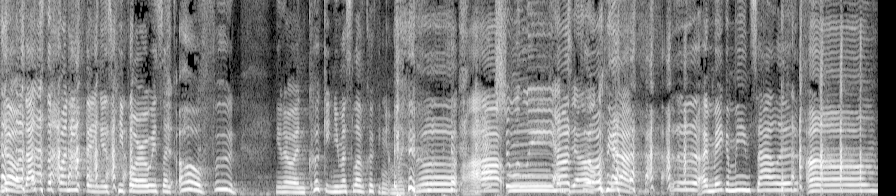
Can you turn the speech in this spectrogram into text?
no, that's the funny thing is people are always like, oh, food. You know, and cooking, you must love cooking. I'm like, uh, Actually, I not don't. So, yeah, Uh, I make a mean salad. Um,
